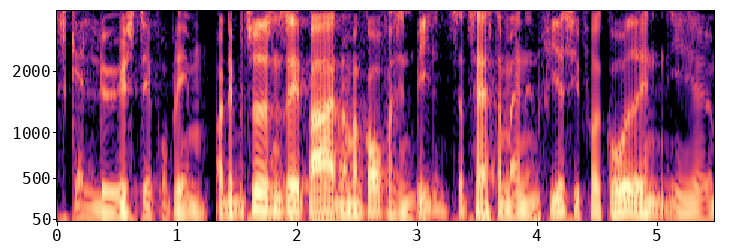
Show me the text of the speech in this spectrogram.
skal løse det problem. Og det betyder sådan set bare, at når man går fra sin bil, så taster man en firecifret kode ind i øh,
